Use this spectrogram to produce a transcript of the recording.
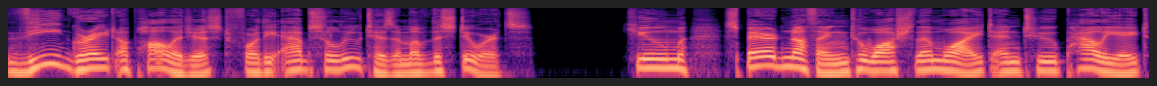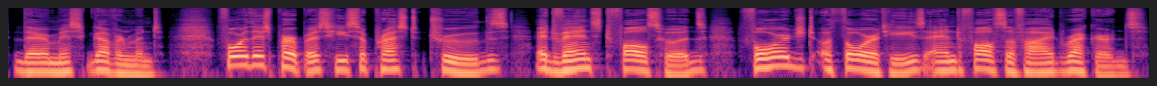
the great apologist for the absolutism of the Stuarts. Hume spared nothing to wash them white and to palliate their misgovernment. For this purpose he suppressed truths, advanced falsehoods, forged authorities, and falsified records.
